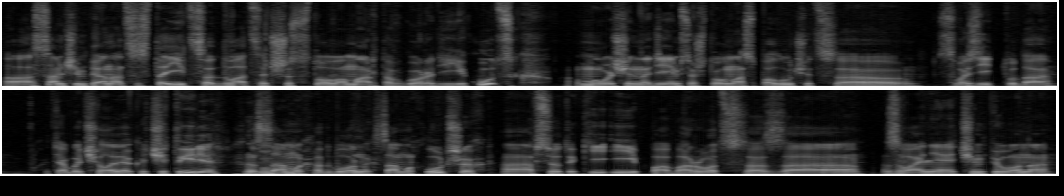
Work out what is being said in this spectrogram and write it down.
А сам чемпионат состоится 26 марта в городе Якутск. Мы очень надеемся, что у нас получится свозить туда хотя бы человека 4 угу. самых отборных, самых лучших, а все-таки и побороться за звание чемпиона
